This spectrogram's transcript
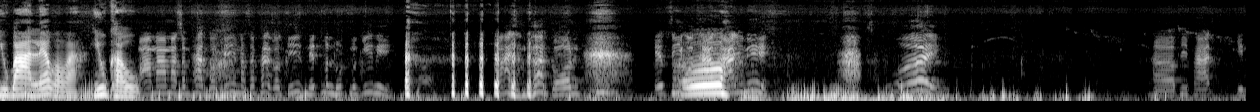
อยู่บ้านแล้วก็ว่าหิวเขาวมามามาสัมภาษณ์ก่อนสิมาสัมภาษณ์ก่อนสิเน็ตมันหลุดเมื่อกี้นี่มาให้สัมภาษณ์ก่อนเอฟซีโอ้ก็ถามหาอยู่นี่โอ้ยเอ่อพี่พัดกิน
